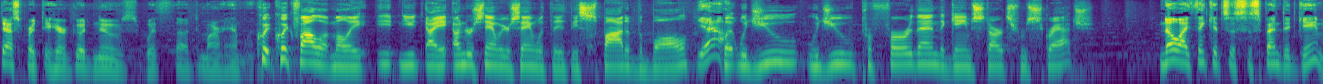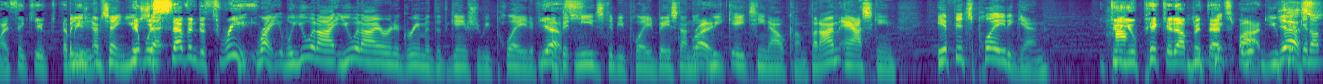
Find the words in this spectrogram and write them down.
desperate to hear good news with uh, Damar Hamlin. Quick, quick follow up, Mully. You, you, I understand what you're saying with the, the spot of the ball. Yeah. But would you would you prefer then the game starts from scratch? No, I think it's a suspended game. I think you. I But you- mean, I'm saying you it was seven to three. Right. Well, you and I, you and I are in agreement that the game should be played if, if it needs to be played based on the Right. Week 18 outcome. But I'm asking if it's played again. Do you pick it up you at that spot? You Yes. pick it up.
